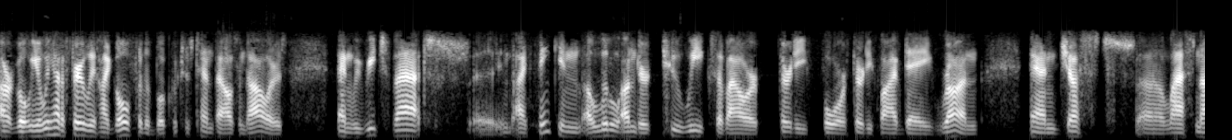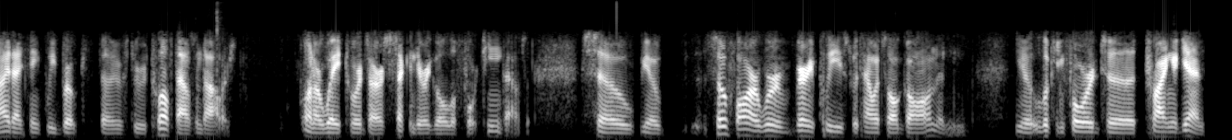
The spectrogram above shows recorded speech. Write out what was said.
our goal. You know, we had a fairly high goal for the book, which was ten thousand dollars, and we reached that uh, in, I think in a little under two weeks of our 34, 35 day run. And just uh, last night, I think we broke the, through $12,000 on our way towards our secondary goal of 14,000. So, you know, so far we're very pleased with how it's all gone, and you know, looking forward to trying again.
